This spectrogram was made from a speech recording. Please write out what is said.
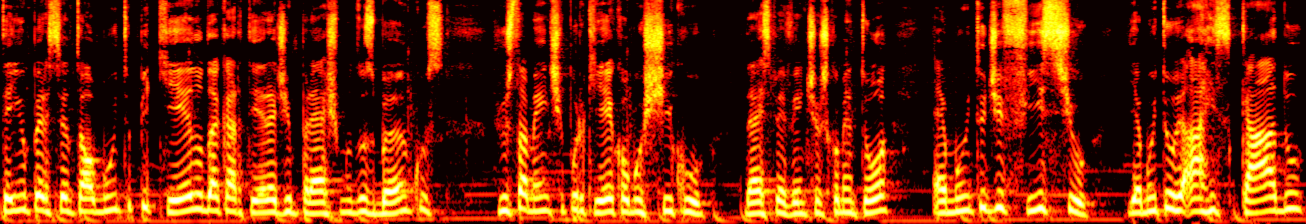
tem um percentual muito pequeno da carteira de empréstimo dos bancos, justamente porque, como o Chico da SP Ventures comentou, é muito difícil e é muito arriscado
